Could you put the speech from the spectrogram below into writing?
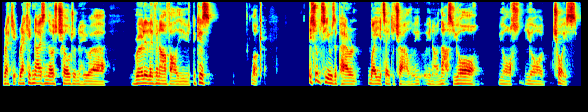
rec- recognizing those children who are really living our values. Because, look, it's up to you as a parent where you take your child. You know, and that's your your your choice.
